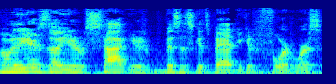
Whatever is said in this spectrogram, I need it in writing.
Over the years, though, your stock, your business gets bad, you can afford worse,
